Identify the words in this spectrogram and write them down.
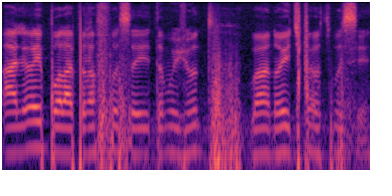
Valeu aí, Polar, pela força aí. Tamo junto. Boa noite pra você.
